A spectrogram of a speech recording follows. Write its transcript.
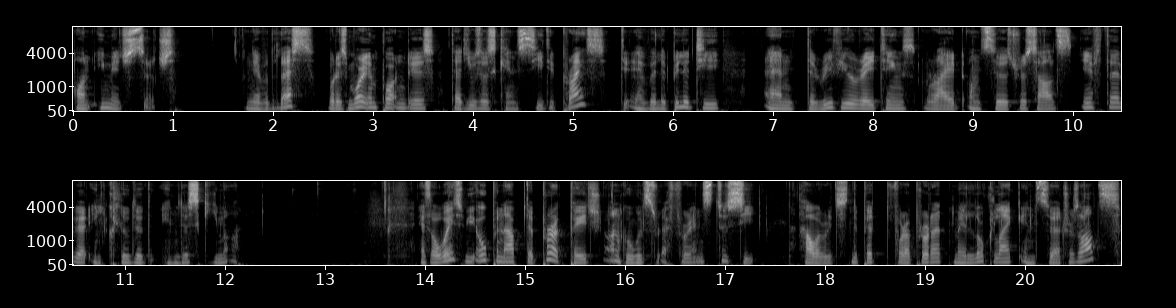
on image search. Nevertheless, what is more important is that users can see the price, the availability, and the review ratings right on search results if they were included in the schema. As always, we open up the product page on Google's reference to see how a rich snippet for a product may look like in search results,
